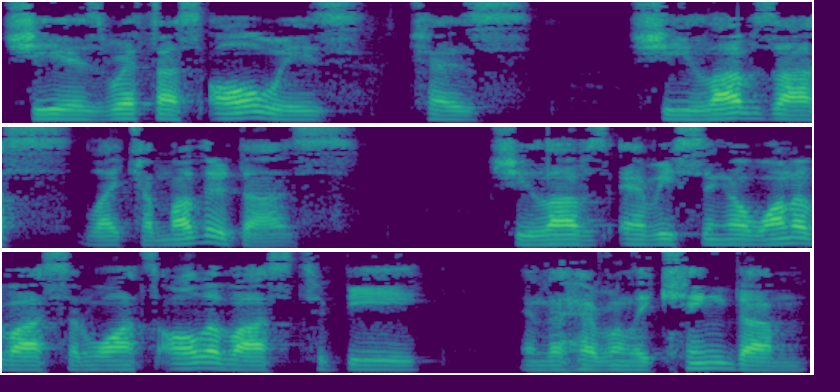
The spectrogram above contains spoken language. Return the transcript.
She is with us always because she loves us like a mother does. She loves every single one of us and wants all of us to be in the heavenly kingdom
